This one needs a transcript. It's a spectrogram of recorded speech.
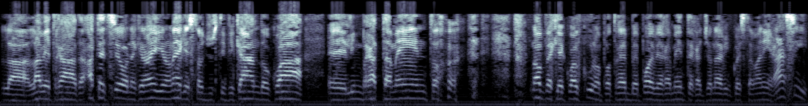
la, la, vetrata. Attenzione, che io non è che sto giustificando qua eh, l'imbrattamento, no perché qualcuno potrebbe poi veramente ragionare in questa maniera. Ah sì,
